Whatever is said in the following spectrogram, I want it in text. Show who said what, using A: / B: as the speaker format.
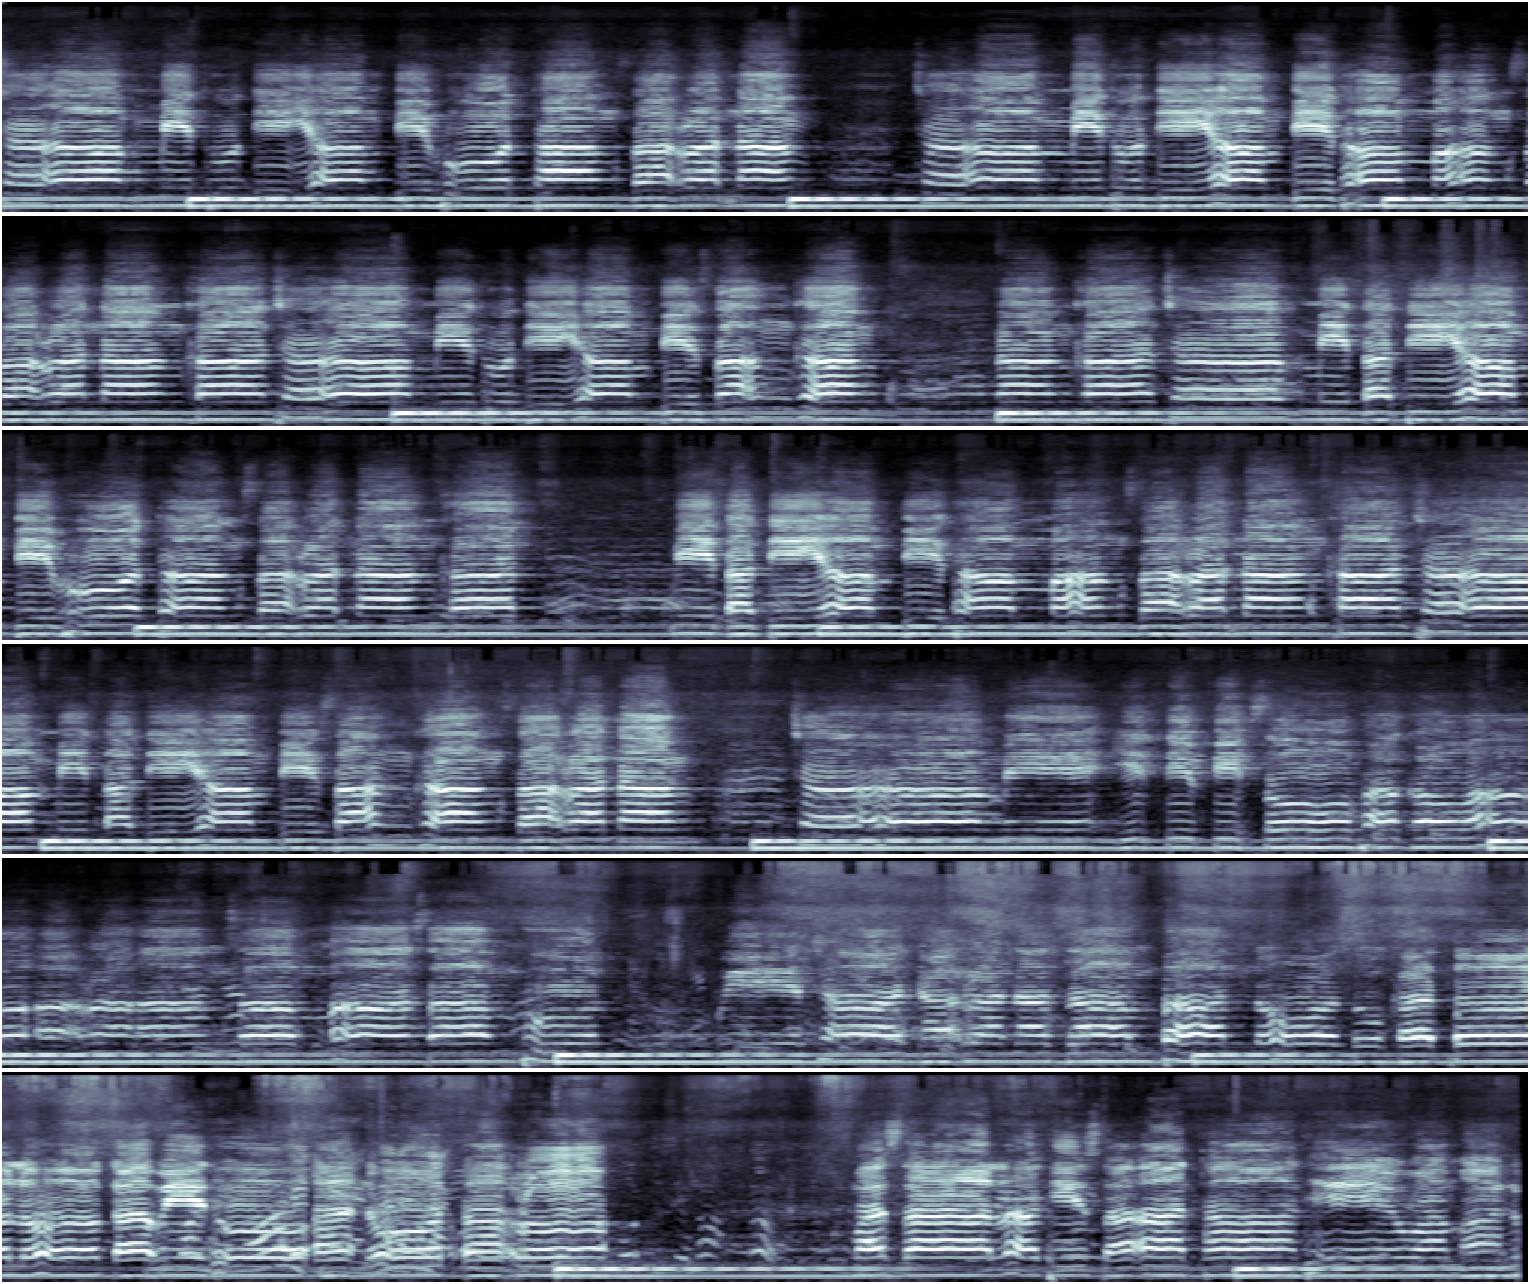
A: ชามิทุติยมปิพุทธังสารนังชามิทุติยมปิธรรมังสารนังคาชามิทุติยมปิสังฆังนังคาชามิตติยมปิพุทธังสารนังคามิตติยมปิธรรมังสารน งคาชามิตติยมปิสังฆังสารนังชามิอิติปิโสภะคะวะอะระหังสัมมาสัมพุทธวิชาจารณะสัมปันโนสุขโตโลกวิทูอนุตตร มาสาลาทิสาทธาเทวมนุ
